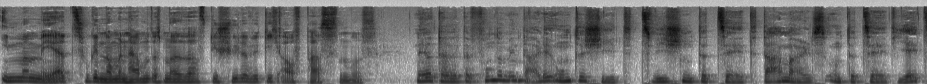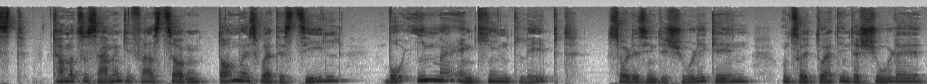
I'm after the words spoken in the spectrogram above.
immer mehr zugenommen haben, dass man auf die Schüler wirklich aufpassen muss. Naja, der, der fundamentale Unterschied zwischen der Zeit damals und der Zeit jetzt kann man zusammengefasst sagen, damals war das Ziel, wo immer ein Kind lebt, soll es in die Schule gehen und soll dort in der Schule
